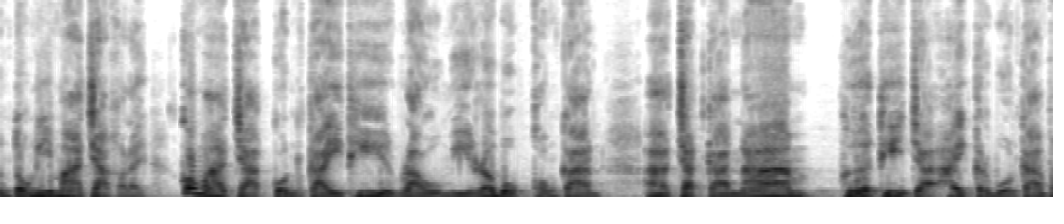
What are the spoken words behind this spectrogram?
ลตรงนี้มาจากอะไร ก็มาจากกลไกที่เรามีระบบของการจัดการน้ำเพื่อที่จะให้กระบวนการผ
